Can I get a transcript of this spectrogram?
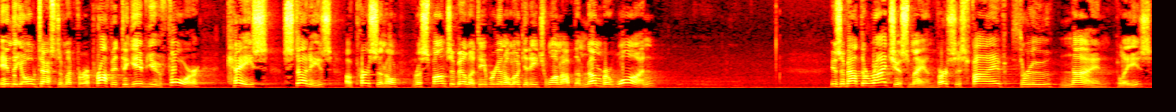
in the Old Testament for a prophet to give you four case studies of personal responsibility. We're going to look at each one of them. Number one is about the righteous man, verses 5 through 9, please.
